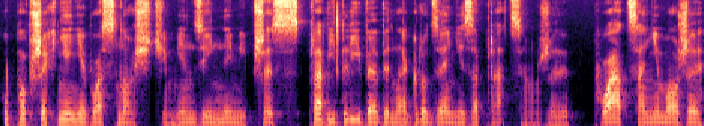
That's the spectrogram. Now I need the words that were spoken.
upowszechnienie własności, między innymi przez sprawiedliwe wynagrodzenie za pracę, że płaca nie może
